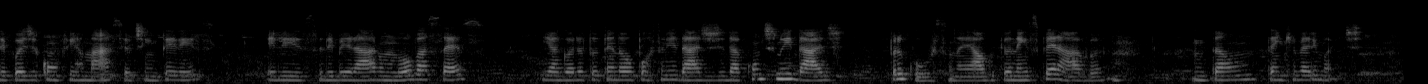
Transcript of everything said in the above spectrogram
depois de confirmar se eu tinha interesse, eles liberaram um novo acesso e agora eu estou tendo a oportunidade de dar continuidade para o curso, né? Algo que eu nem esperava. Então, thank you very much.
